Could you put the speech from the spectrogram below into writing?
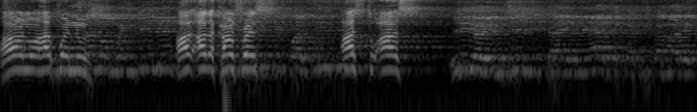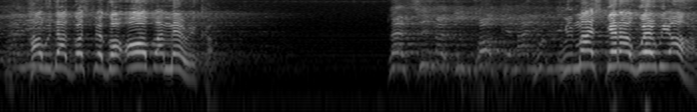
I don't know, High Point News, other conference, us to us. hiyo injili itaeneaje katika Marekani? How will that gospel go over America? Lazima tutoke mahali tulipo. We must get out where we are.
